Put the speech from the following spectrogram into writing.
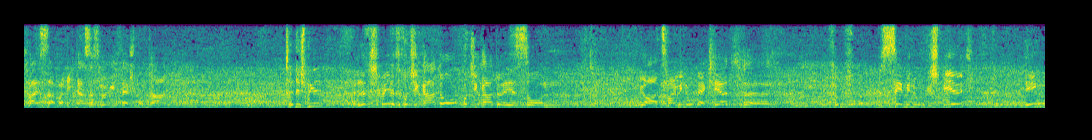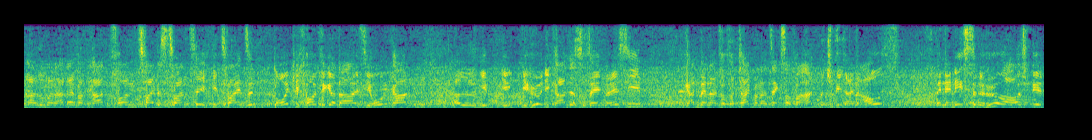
Ich weiß es einfach nicht. Das ist wirklich sehr spontan. Drittes Spiel? Das dritte Spiel ist Fujikato. Fujikato ist so ein, ja, zwei Minuten erklärt, äh, fünf bis zehn Minuten gespielt. Ding. Also man hat einfach Karten von 2 bis 20. Die 2 sind deutlich häufiger da als die hohen Karten. Also je, je, je höher die Karte, desto seltener ist sie. Die Karten werden einfach verteilt. Man hat sechs auf der Hand, man spielt eine aus. Wenn der nächste eine höhere ausspielt,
